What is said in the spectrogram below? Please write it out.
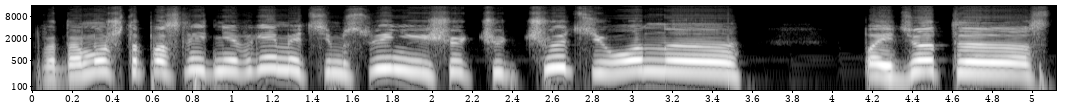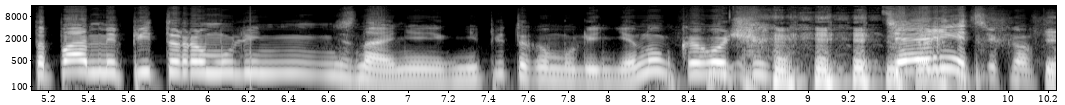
Потому что последнее время Тим Свини еще чуть-чуть, и он э, пойдет э, стопами Питера Мулини, не знаю, не, не Питера Мулини, ну, короче, теоретиков, э,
